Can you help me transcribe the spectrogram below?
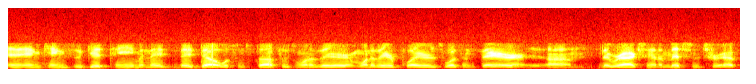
and Kings is a good team, and they they dealt with some stuff as one of their one of their players wasn't there. Um, they were actually on a mission trip,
